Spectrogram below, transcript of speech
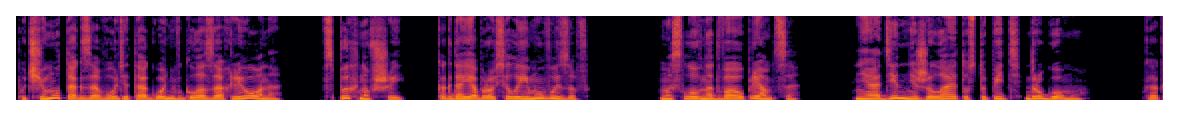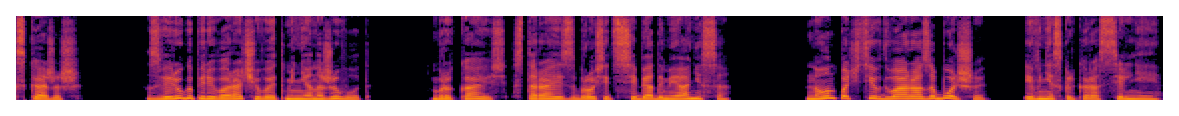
Почему так заводит огонь в глазах Леона, вспыхнувший, когда я бросила ему вызов? Мы словно два упрямца. Ни один не желает уступить другому. Как скажешь. Зверюга переворачивает меня на живот. Брыкаюсь, стараясь сбросить с себя Дамианиса, но он почти в два раза больше и в несколько раз сильнее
